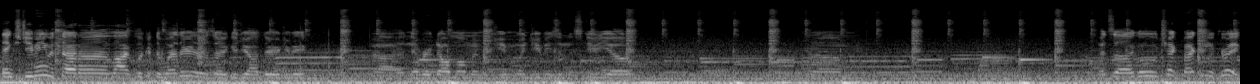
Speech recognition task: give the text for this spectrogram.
Thanks, Jimmy, with that uh, live look at the weather. That was a good job there, Jimmy. Uh, never a dull moment when, when Jimmy's in the studio. Um, let's uh, go check back in with Greg.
